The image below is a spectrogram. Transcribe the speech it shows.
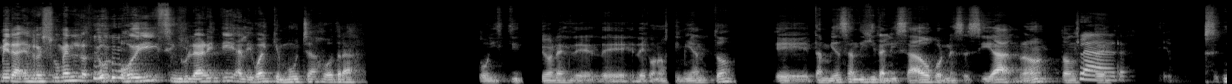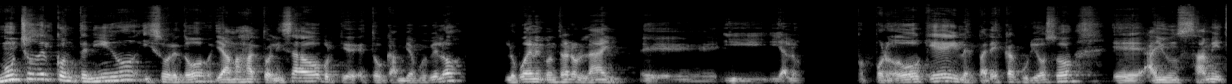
mira, en resumen, hoy Singularity, al igual que muchas otras o instituciones de, conocimiento eh, también se han digitalizado por necesidad, ¿no? Entonces, claro. mucho del contenido y sobre todo ya más actualizado, porque esto cambia muy veloz, lo pueden encontrar online eh, y, a los provoque y les parezca curioso, eh, hay un summit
